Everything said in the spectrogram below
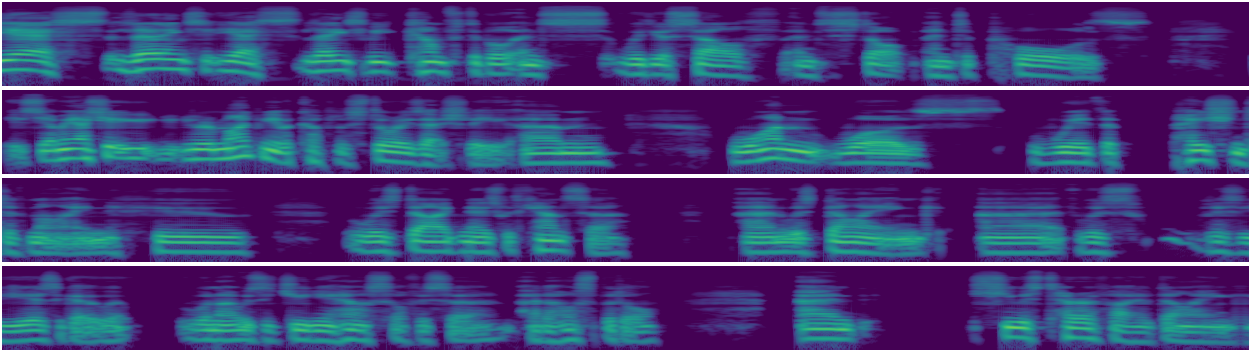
Yes, learning to yes, learning to be comfortable and with yourself and to stop and to pause. It's, I mean, actually, you, you remind me of a couple of stories. Actually, um, one was with a patient of mine who was diagnosed with cancer and was dying. Uh, it was this was years ago when I was a junior house officer at a hospital, and she was terrified of dying,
